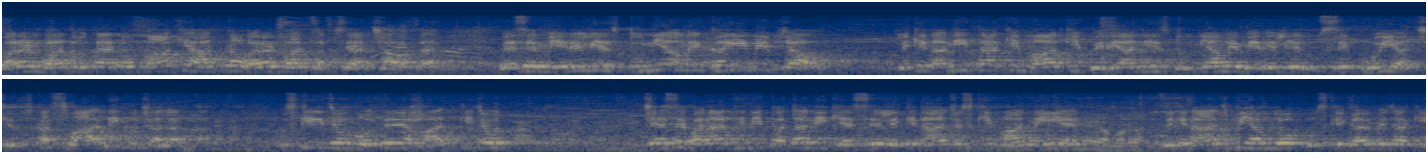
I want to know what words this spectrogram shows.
वरण भात होता है तो माँ के हाथ का वरण भात सबसे अच्छा होता है। वैसे मेरे लिए इस दुनिया में कहीं भी जाओ लेकिन अनीता की माँ की बिरयानी इस दुनिया में मेरे लिए उससे कोई अच्छी, उसका स्वाद ही कुछ अलग था। उसकी जो बोलते हैं, हाथ की जो जैसे बनाती थी, पता नहीं कैसे, लेकिन आज उसकी माँ नहीं है। लेकिन आज भी हम लोग उसके घर में जाके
